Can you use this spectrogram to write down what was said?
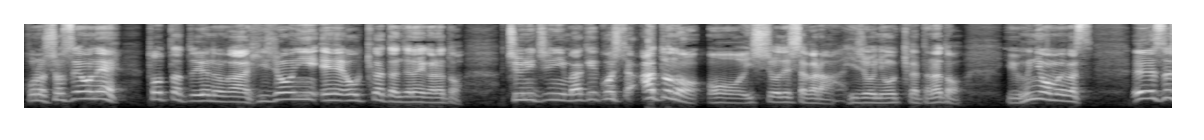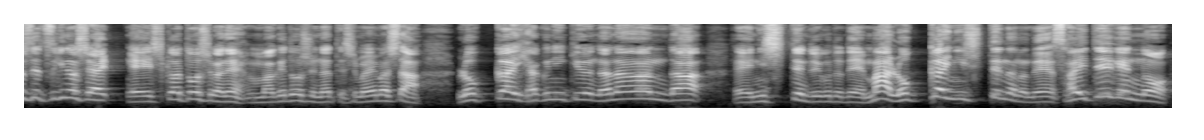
この初戦をね、取ったというのが非常に、えー大きかったんじゃないかなと。中日に負け越した後の1勝でしたから、非常に大きかったなというふうに思います。えーそして次の試合、えー石川投手がね、負け投手になってしまいました。6回102球7安打、えー2失点ということで、まあ6回2失点なので、最低限の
